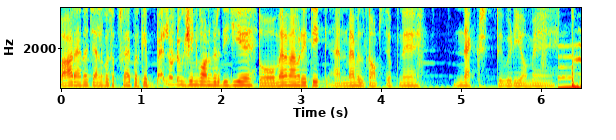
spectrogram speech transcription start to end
बार है तो चैनल को सब्सक्राइब करके बेल नोटिफिकेशन ऑन कर दीजिए। तो मेरा नाम ऋतिक एंड मैं मिलता हूँ आपसे अपने नेक्स्ट वीडियो में।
